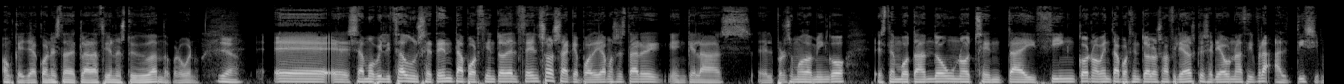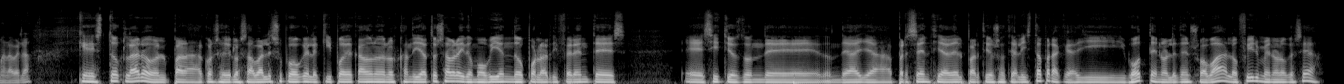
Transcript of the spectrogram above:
aunque ya con esta declaración estoy dudando, pero bueno, eh, eh, se ha movilizado un 70% del censo, o sea que podríamos estar en, en que las el próximo domingo estén votando un 85-90% de los afiliados, que sería una cifra altísima, la verdad. Que esto, claro, para conseguir los avales, supongo que el equipo de cada uno de los candidatos se habrá ido moviendo por los diferentes eh, sitios donde, donde haya presencia del Partido Socialista para que allí voten o le den su aval o firmen o lo que sea.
